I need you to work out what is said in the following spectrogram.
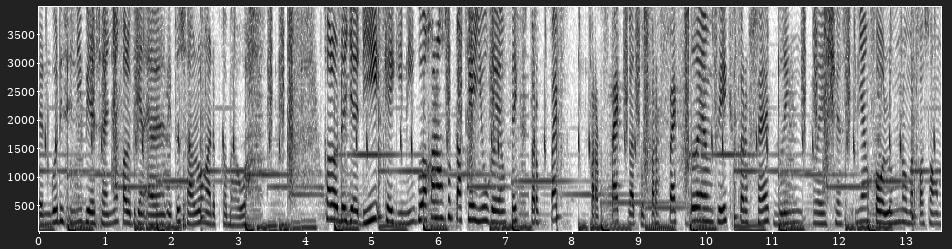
dan gue di sini biasanya kalau bikin eyeliner itu selalu ngadep ke bawah. Kalau udah jadi kayak gini gue akan langsung pakai You Glam Fix Perfect perfect gak tuh? Perfect glam fix perfect bling lashes. Ini yang volume nomor 04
